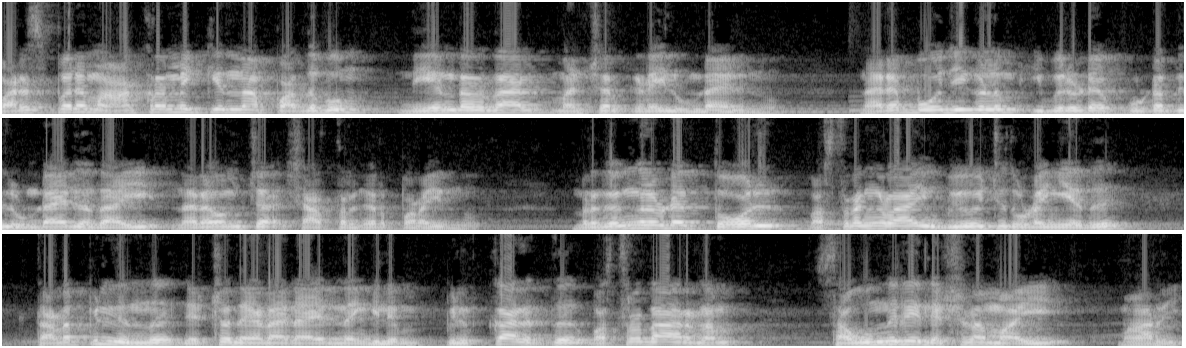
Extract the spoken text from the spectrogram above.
പരസ്പരം ആക്രമിക്കുന്ന പദവും നിയന്ത്രതാൽ മനുഷ്യർക്കിടയിൽ ഉണ്ടായിരുന്നു. നരഭോജികളും ഇവരുടെ കൂട്ടത്തിൽ ഉണ്ടായിരുന്നതായി നരവംശ ശാസ്ത്രജ്ഞർ പറയുന്നു. മൃഗങ്ങളുടെ തോൽ വസ്ത്രങ്ങളായി ഉപയോഗിച്ചു തുടങ്ങിയത് തണുപ്പിൽ നിന്ന് രക്ഷ നേടാനായിരുന്നെങ്കിലും പിൽക്കാലത്ത് വസ്ത്രധാരണം സൗന്ദര്യ ലക്ഷണമായി മാറി.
